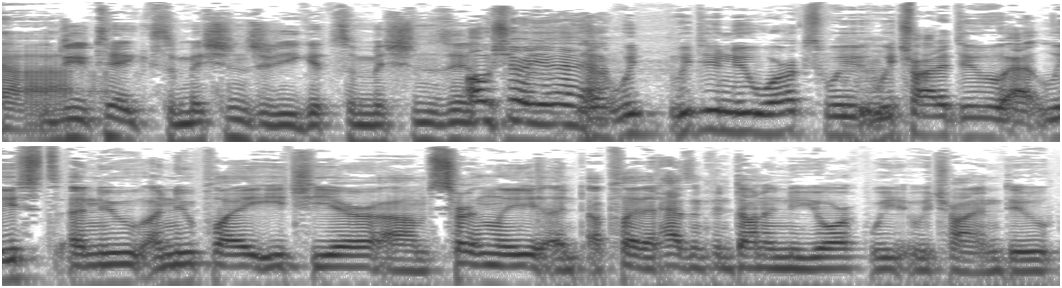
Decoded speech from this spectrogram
uh, Do you take submissions or do you get submissions in? Oh sure, yeah, yeah. We, we do new works. We, we try to do at least a new a new play each year. Um, certainly a, a play that hasn't been done in New York. We, we try and do.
